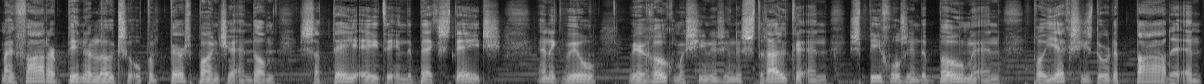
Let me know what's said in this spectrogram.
mijn vader binnenloodsen op een persbandje en dan saté eten in de backstage. En ik wil weer rookmachines in de struiken en spiegels in de bomen en projecties door de paden en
